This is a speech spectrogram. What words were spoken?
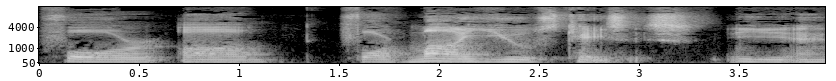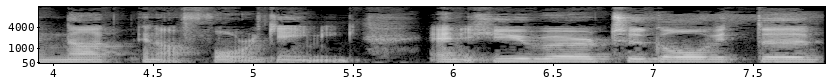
for um, for my use cases and not enough for gaming. And if you were to go with the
